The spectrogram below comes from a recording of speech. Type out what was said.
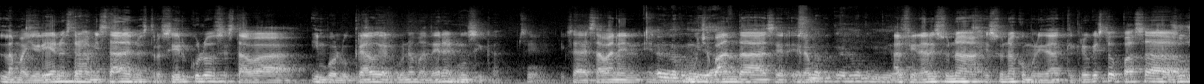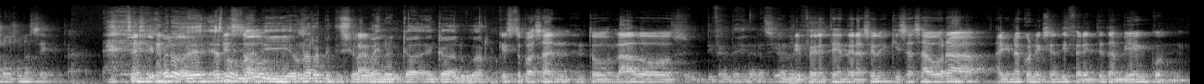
la mayoría de nuestras amistades, nuestros círculos, estaba involucrado de alguna manera en música. Sí. O sea, estaban en, en muchas bandas, era- era- una- era una comunidad. al final es una, es una comunidad, que creo que esto pasa... Nosotros somos una secta. Sí, pero es, es Esto- normal y es una repetición, Claro. imagino, en cada, en cada lugar. que esto pasa en, en todos lados, Diferentes en generaciones. diferentes generaciones. Quizás ahora hay una conexión diferente también con,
